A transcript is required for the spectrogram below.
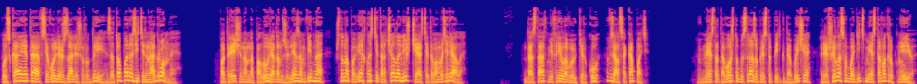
Пускай это всего лишь залежь руды, зато поразительно огромная. По трещинам на полу рядом с железом видно, что на поверхности торчала лишь часть этого материала. Достав мифриловую кирку, взялся копать. Вместо того, чтобы сразу приступить к добыче, решил освободить место вокруг нее.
